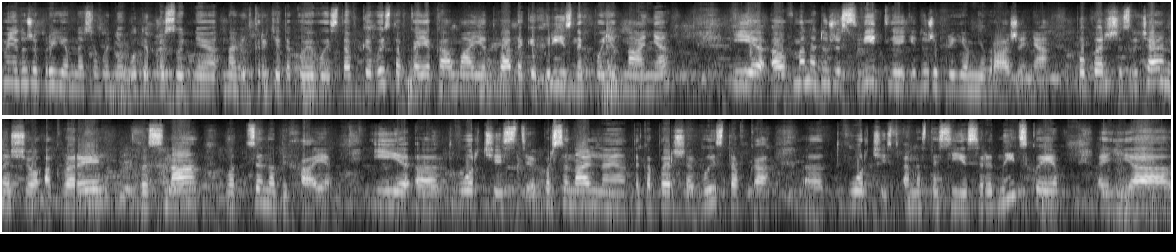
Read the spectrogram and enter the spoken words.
Мені дуже приємно сьогодні бути присутньою на відкритті такої виставки. Виставка, яка має два таких різних поєднання. І е, в мене дуже світлі і дуже приємні враження. По-перше, звичайно, що акварель, весна, от це надихає. І е, творчість, персональна така перша виставка, е, творчість Анастасії Середницької. Я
